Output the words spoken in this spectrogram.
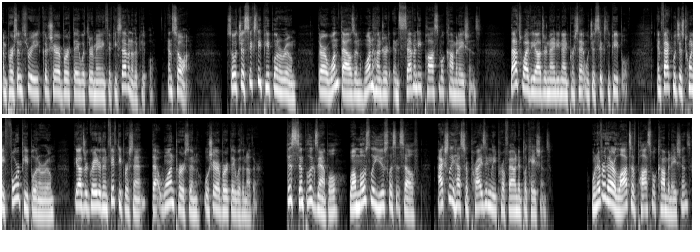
and person 3 could share a birthday with the remaining 57 other people, and so on. So, with just 60 people in a room, there are 1,170 possible combinations. That's why the odds are 99%, which is 60 people. In fact, with just 24 people in a room, the odds are greater than 50% that one person will share a birthday with another. This simple example, while mostly useless itself, actually has surprisingly profound implications. Whenever there are lots of possible combinations,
